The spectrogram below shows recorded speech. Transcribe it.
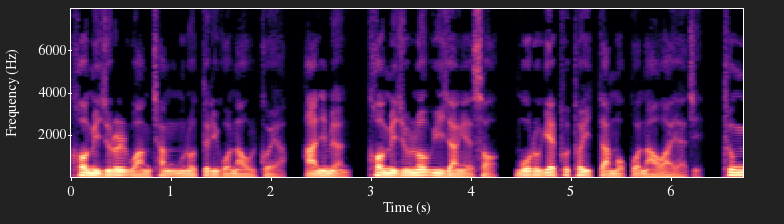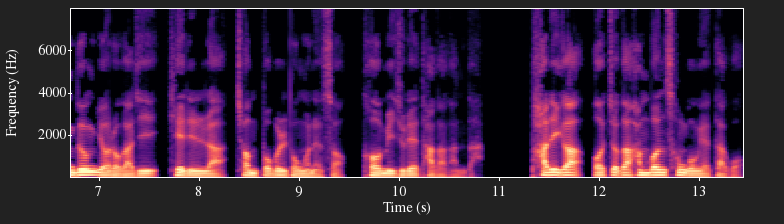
거미줄을 왕창 무너뜨리고 나올 거야. 아니면 거미줄로 위장해서 모르게 붙어 있다 먹고 나와야지. 등등 여러 가지 게릴라 전법을 동원해서 거미줄에 다가간다. 파리가 어쩌다 한 번 성공했다고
